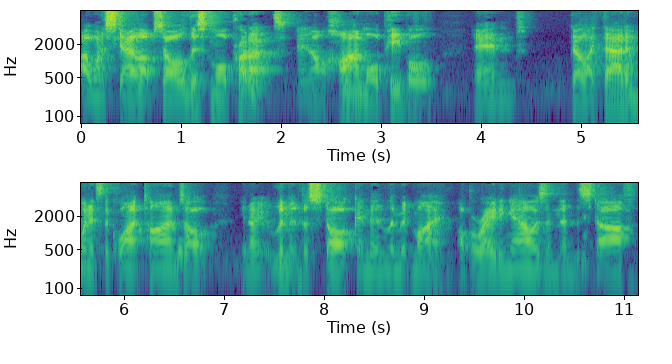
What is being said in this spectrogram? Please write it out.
I want to scale up, so I'll list more product and I'll hire Mhm. more people and go like that." And when it's the quiet times, I'll you know limit the stock and then limit my operating hours and then the staff.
